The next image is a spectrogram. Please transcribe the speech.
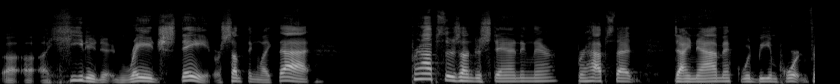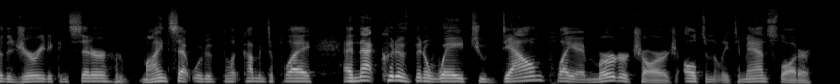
a a heated, enraged state, or something like that. Perhaps there's understanding there. Perhaps that dynamic would be important for the jury to consider. Her mindset would have come into play. And that could have been a way to downplay a murder charge ultimately to manslaughter.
